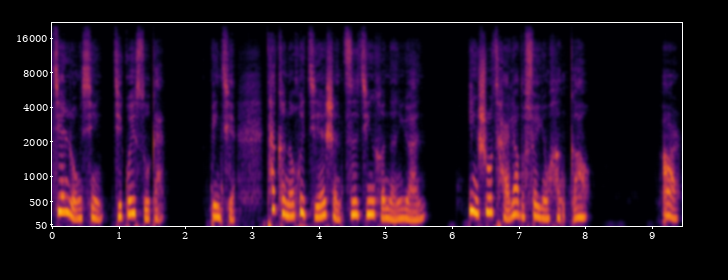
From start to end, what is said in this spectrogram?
兼容性及归属感，并且它可能会节省资金和能源，印书材料的费用很高。二、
